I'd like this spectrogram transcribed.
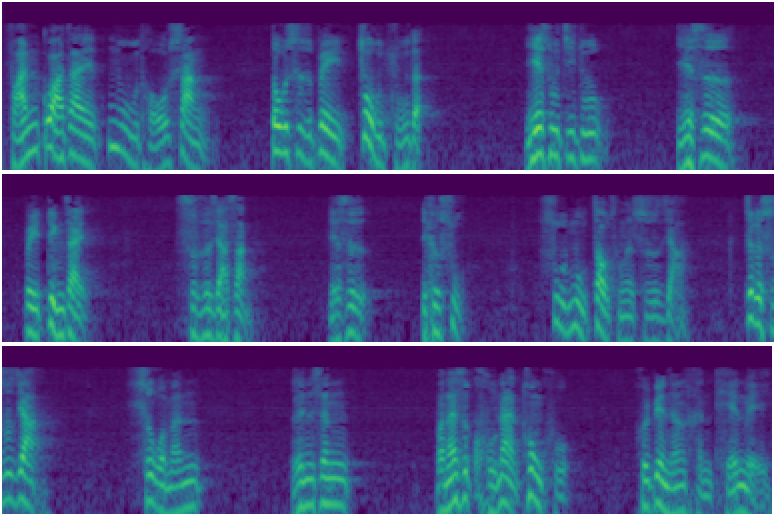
凡挂在木头上都是被咒诅的。耶稣基督也是被钉在十字架上。也是一棵树，树木造成的十字架。这个十字架使我们人生本来是苦难痛苦，会变成很甜美，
